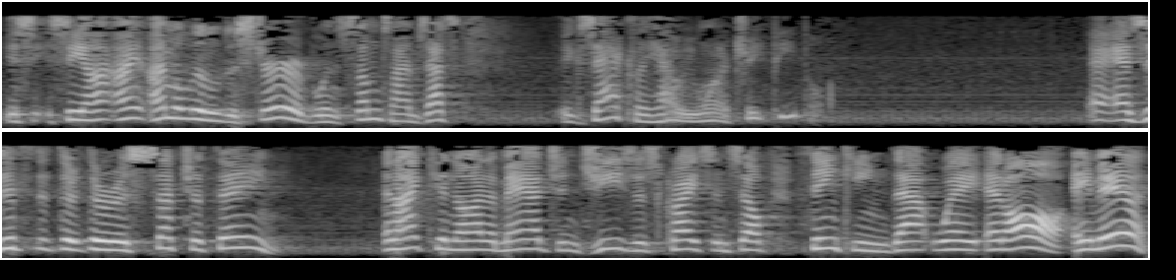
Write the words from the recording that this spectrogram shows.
You see, see I, I'm a little disturbed when sometimes that's exactly how we want to treat people. As if that there, there is such a thing. And I cannot imagine Jesus Christ himself thinking that way at all. Amen.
